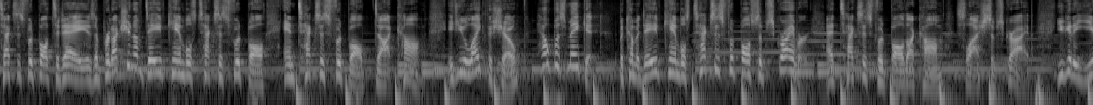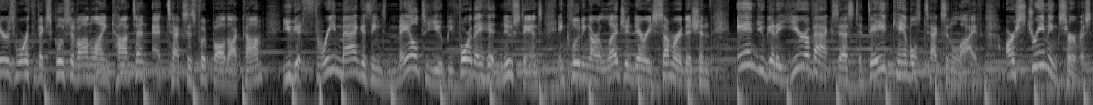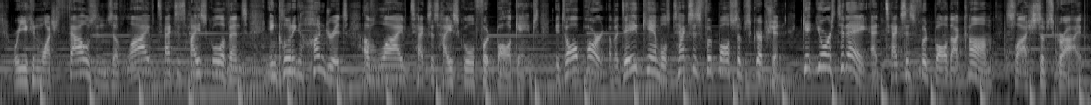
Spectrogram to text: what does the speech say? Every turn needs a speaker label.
Speaker 1: Texas Football Today is a production of Dave Campbell's Texas Football and TexasFootball.com. If you like the show, help us make it. Become a Dave Campbell's Texas Football subscriber at TexasFootball.com slash subscribe. You get a year's worth of exclusive online content at TexasFootball.com. You get three magazines mailed to you before they hit newsstands, including our legendary summer edition, and you get a year of access to Dave Campbell's Texan Live, our streaming service where you can watch thousands of live Texas high school events, including hundreds of live Texas high school football games. It's all part of a Dave Campbell's Texas football subscription. Get yours today at texasfootball.com slash subscribe.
